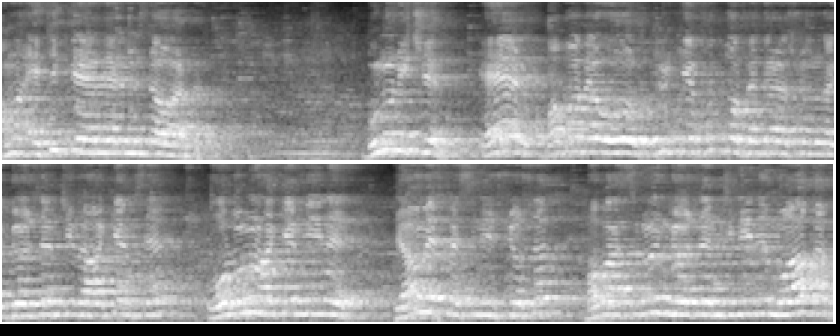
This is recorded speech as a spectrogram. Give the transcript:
Ama etik değerlerimiz de vardır. Bunun için eğer baba ve oğul Türkiye Futbol Federasyonu'nda gözlemci ve hakemse oğlunun hakemliğini devam etmesini istiyorsa babasının gözlemciliğini muhakkak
